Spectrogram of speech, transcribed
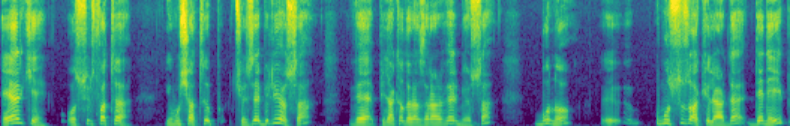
Eğer ki o sülfatı yumuşatıp çözebiliyorsa ve plakalara zarar vermiyorsa bunu e, umutsuz akülerde deneyip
